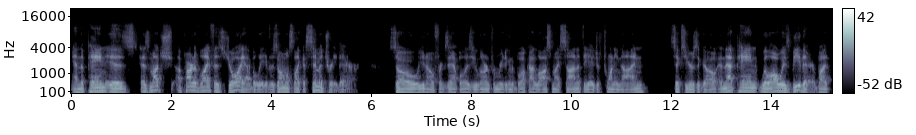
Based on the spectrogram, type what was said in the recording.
And the pain is as much a part of life as joy, I believe. There's almost like a symmetry there. So, you know, for example, as you learn from reading the book, I lost my son at the age of 29 six years ago, and that pain will always be there. But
